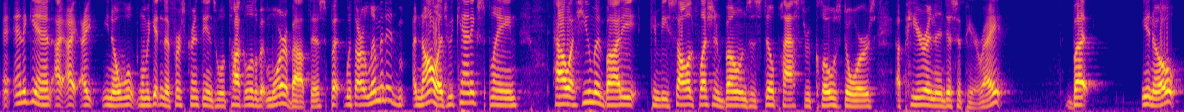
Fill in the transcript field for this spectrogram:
And, and again, I, I, I you know, we'll, when we get into 1 Corinthians, we'll talk a little bit more about this. But with our limited knowledge, we can't explain how a human body can be solid flesh and bones and still pass through closed doors, appear and then disappear, right? But you know,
